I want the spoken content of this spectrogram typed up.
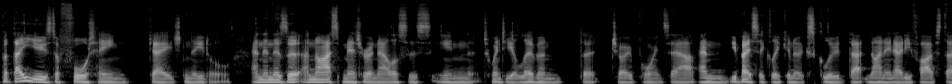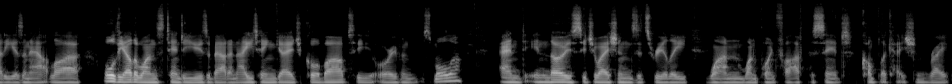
but they used a 14 gauge needle. And then there's a, a nice meta analysis in 2011 that Joe points out. And you basically can exclude that 1985 study as an outlier. All the other ones tend to use about an 18 gauge core biopsy or even smaller. And in those situations, it's really 1, 1.5% complication rate.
